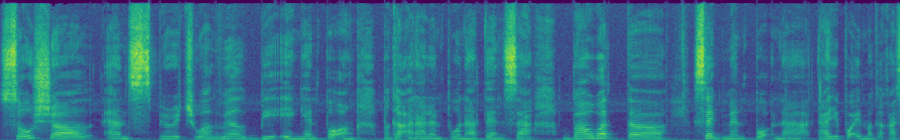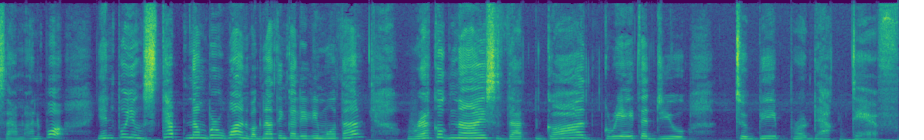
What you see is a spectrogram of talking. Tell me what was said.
social, and spiritual well-being. Yan po ang pag-aaralan po natin sa bawat uh, segment po na tayo po ay magkakasama. Ano po? Yan po yung step number one. Huwag natin kalilimutan. Recognize that God created you to be productive.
